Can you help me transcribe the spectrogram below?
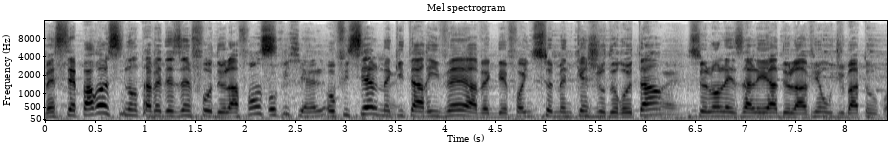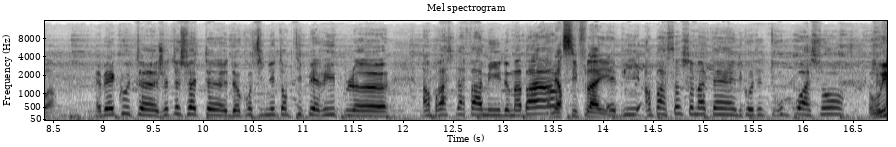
ben c'est par eux, sinon tu avais des infos de la France Officiel. officielles, mais Ouais. qui t'arrivaient avec des fois une semaine, 15 jours de retard, Ouais. selon les aléas de l'avion ou du bateau. Quoi. Eh bien écoute, euh, je te souhaite euh, de continuer ton petit périple. euh, embrasse la famille de ma part. Merci Fly. Et puis en passant ce matin du côté de Troupe Poisson, je Oui.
